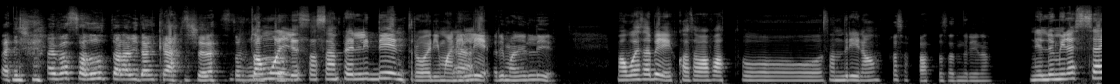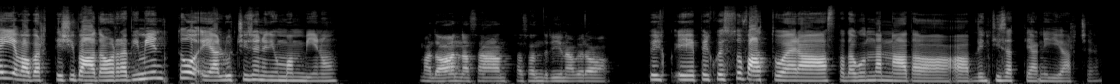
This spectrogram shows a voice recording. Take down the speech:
Hai passato tutta la vita in carcere Tua punto. moglie sta sempre lì dentro e rimane Eh, lì. Rimani lì. Ma vuoi sapere cosa aveva fatto Sandrina? Cosa ha fatto Sandrina? Nel 2006 aveva partecipato a un rapimento e all'uccisione di un bambino. Madonna santa, Sandrina però. Per, e per questo fatto era stata condannata a 27 anni di carcere.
